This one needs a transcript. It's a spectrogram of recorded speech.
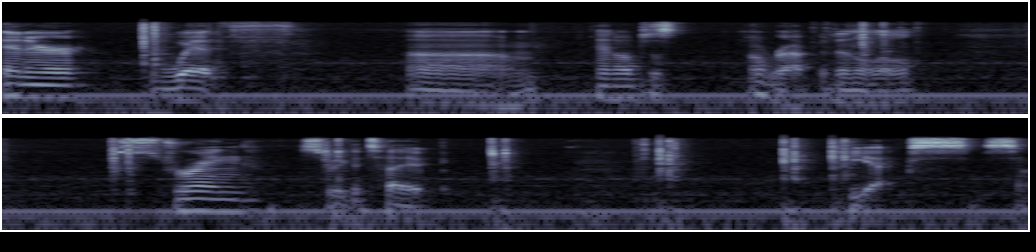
inner width. Um, and I'll just, I'll wrap it in a little string so we can type px. So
